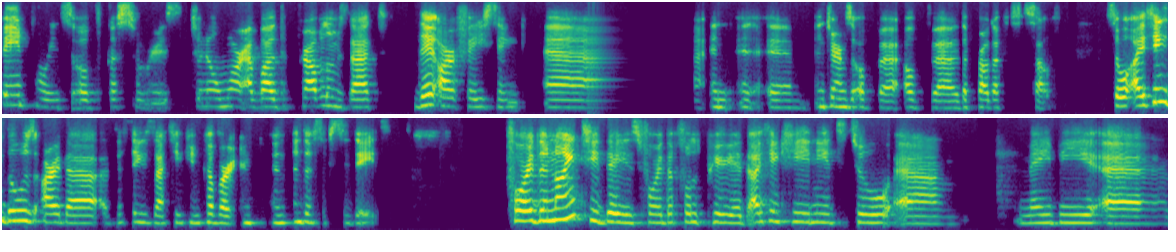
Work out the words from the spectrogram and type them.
pain points of customers, to know more about the problems that they are facing. Uh, in, in, in terms of, uh, of uh, the product itself. So I think those are the, the things that you can cover in, in, in, the 60 days. For the 90 days, for the full period, I think he needs to um, maybe uh,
